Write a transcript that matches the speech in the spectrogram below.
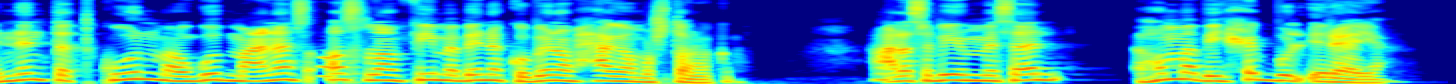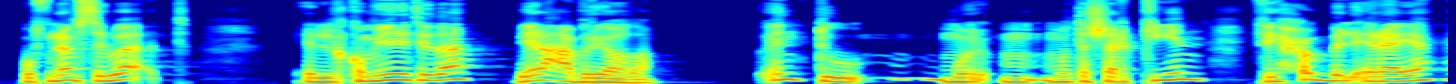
إن أنت تكون موجود مع ناس أصلا في ما بينك وبينهم حاجة مشتركة. على سبيل المثال هم بيحبوا القراية. وفي نفس الوقت الكوميونتي ده بيلعب رياضة. أنتوا متشاركين في حب القراية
